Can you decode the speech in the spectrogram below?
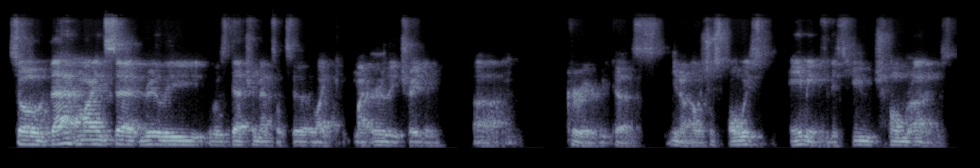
So that mindset really was detrimental to like my early trading um, career because you know I was just always aiming for these huge home runs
